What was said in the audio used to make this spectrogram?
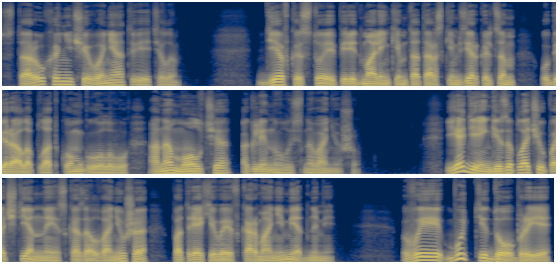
Старуха ничего не ответила. Девка, стоя перед маленьким татарским зеркальцем, убирала платком голову. Она молча оглянулась на Ванюшу. «Я деньги заплачу, почтенные», — сказал Ванюша, потряхивая в кармане медными. «Вы будьте добрые,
